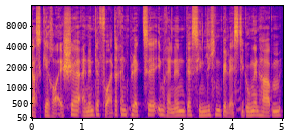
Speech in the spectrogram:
Dass Geräusche einen der vorderen Plätze im Rennen der sinnlichen Belästigungen haben,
